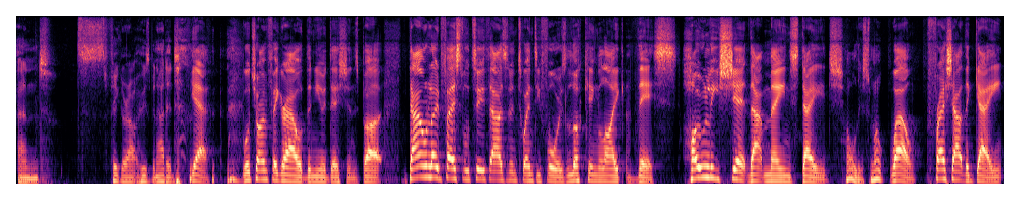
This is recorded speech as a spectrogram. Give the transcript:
and figure out who's been added. yeah. we'll try and figure out the new additions, but Download Festival 2024 is looking like this. Holy shit, that main stage. Holy smoke. Well, fresh out the gate,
